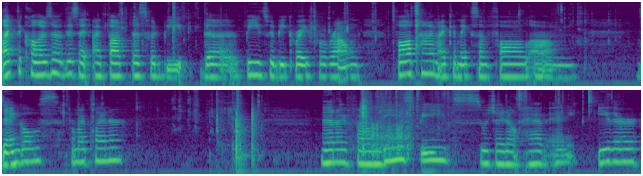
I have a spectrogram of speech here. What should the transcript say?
I like the colors of this. I, I thought this would be, the beads would be great for around fall time. I could make some fall um, dangles for my planner. Then I found these beads, which I don't have any either.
